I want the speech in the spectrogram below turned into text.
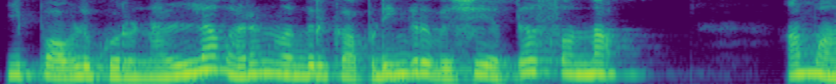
இப்போ அவளுக்கு ஒரு நல்ல வரன் வந்திருக்கு அப்படிங்கிற விஷயத்த சொன்னான் அம்மா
